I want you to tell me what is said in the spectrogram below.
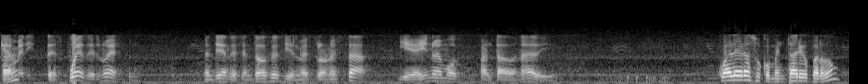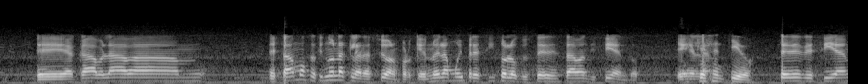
que han venido después del nuestro, ¿me entiendes? Entonces, y el nuestro no está, y ahí no hemos faltado a nadie. ¿Cuál era su comentario, perdón? Eh, acá hablaba, mm, estábamos haciendo una aclaración porque no era muy preciso lo que ustedes estaban diciendo. En ¿En el- qué sentido? ustedes decían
